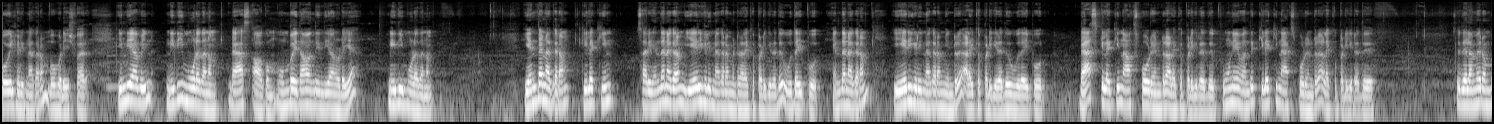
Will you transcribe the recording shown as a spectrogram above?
கோயில்களின் நகரம் புவனேஸ்வர். இந்தியாவின் நிதி மூலதனம் டேஸ் ஆகும். மும்பை தான் வந்து இந்தியாவுடைய நிதி மூலதனம். எந்த நகரம்? கிழக்கின் சாரி எந்த நகரம்? ஏரிகளின் நகரம் என்று அழைக்கப்படுகிறது. உதய்பூர். எந்த நகரம்? ஏரிகளின் நகரம் என்று அழைக்கப்படுகிறது உதய்பூர். டேஸ் கிழக்கின் ஆக்ஸ்போர்ட் என்று அழைக்கப்படுகிறது. பூனே வந்து கிழக்கின் ஆக்ஸ்போர்டு என்று அழைக்கப்படுகிறது. ஸோ இது எல்லாமே ரொம்ப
